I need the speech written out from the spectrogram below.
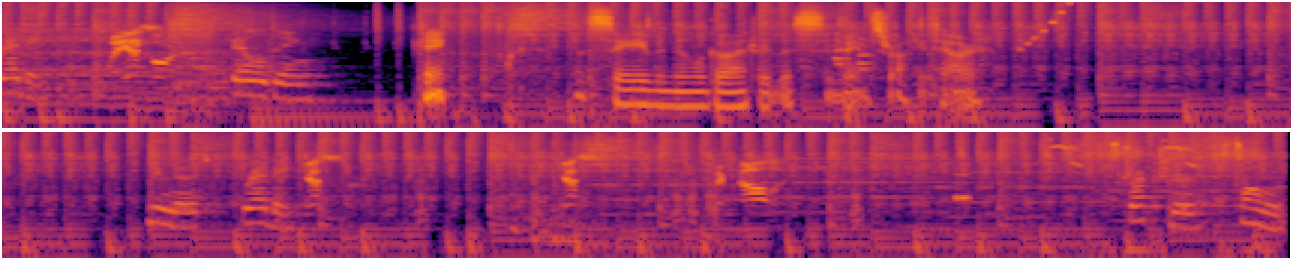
ready. Building. Okay, let's save and then we'll go after this advanced rocket tower. Unit ready. Yes, sir. Sold.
